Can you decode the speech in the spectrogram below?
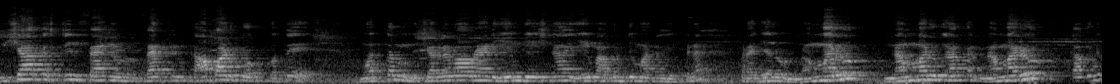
విశాఖ స్టీల్ ఫ్యాన్ ఫ్యాక్టరీని కాపాడుకోకపోతే మొత్తం చంద్రబాబు నాయుడు ఏం చేసినా ఏం అభివృద్ధి మాటలు చెప్పినా ప్రజలు నమ్మరు. నమ్మరు కాక నమ్మరు. కాబట్టి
